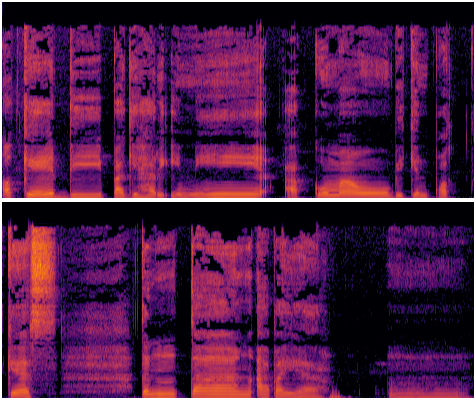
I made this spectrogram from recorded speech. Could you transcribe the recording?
Oke, di pagi hari ini aku mau bikin podcast Tentang apa ya? Hmm,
